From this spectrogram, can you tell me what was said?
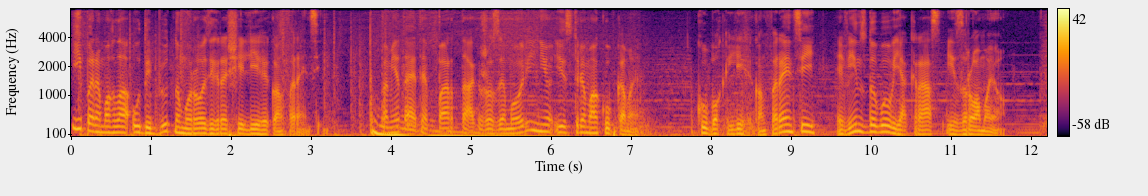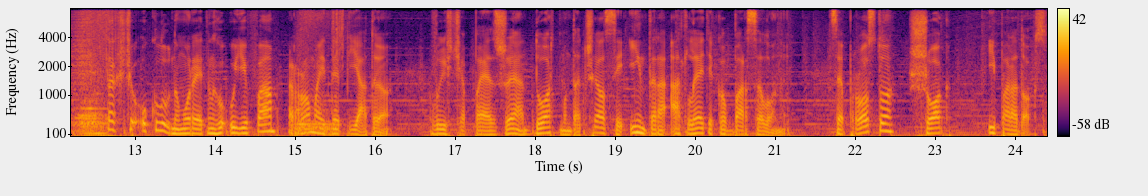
і перемогла у дебютному розіграші Ліги конференцій. Пам'ятаєте Партак Жозе Мауріньо із трьома кубками? Кубок Ліги конференцій він здобув якраз із Ромою. Так що у клубному рейтингу УЄФА Рома йде п'ятою. Вище ПСЖ, Дортмунда, Челсі, Інтера, Атлетіко, Барселони. Це просто шок і парадокс.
